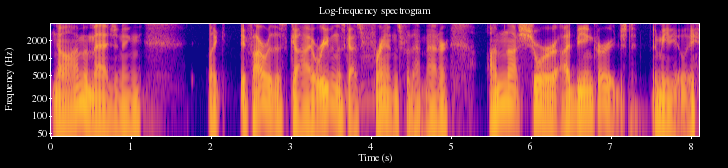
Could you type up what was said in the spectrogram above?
Now, I'm imagining, like, if I were this guy, or even this guy's friends for that matter, I'm not sure I'd be encouraged immediately.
